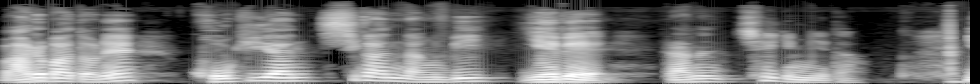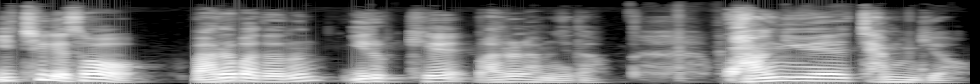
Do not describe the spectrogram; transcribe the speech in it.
마르바던의 고귀한 시간 낭비 예배라는 책입니다. 이 책에서 마르바던은 이렇게 말을 합니다. 광유에 잠겨.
